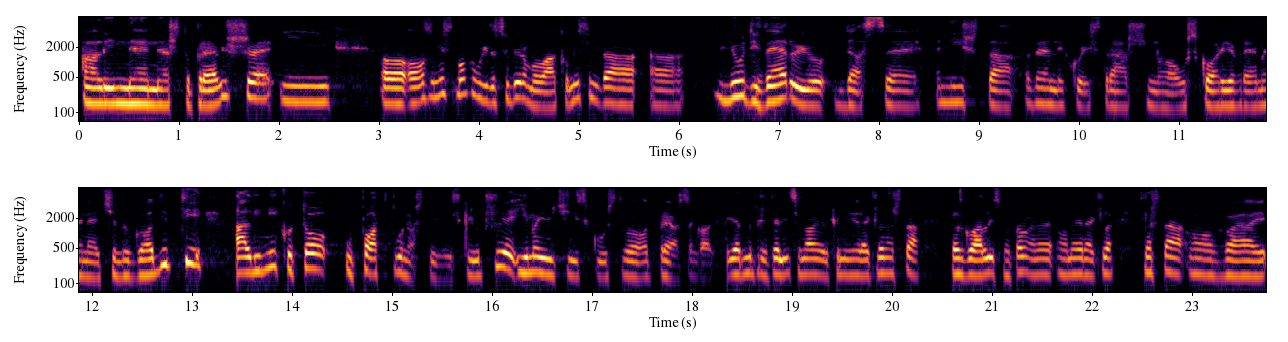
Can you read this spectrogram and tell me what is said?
ali ne nešto previše i uh, ovo sam mislim, mogu bih da se ubiramo ovako. Mislim da uh, ljudi veruju da se ništa veliko i strašno u skorije vreme neće dogoditi, ali niko to u potpunosti ne isključuje, imajući iskustvo od pre 8 godina. Jedna prijateljica novinarka mi je rekla, znaš šta, razgovarali smo o tome, ona je rekla, znaš šta, ovaj,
